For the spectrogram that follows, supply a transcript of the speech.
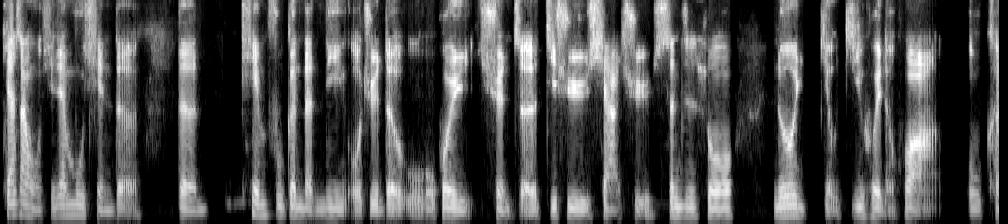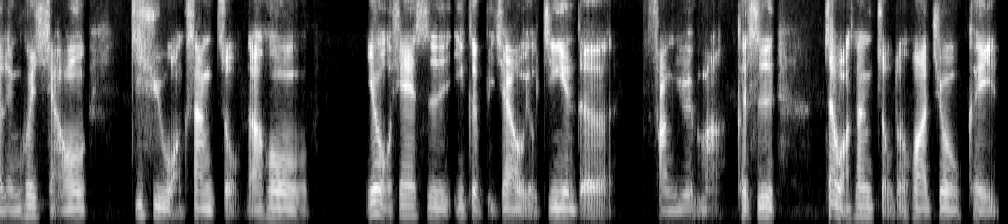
加上我现在目前的的天赋跟能力，我觉得我会选择继续下去，甚至说，如果有机会的话，我可能会想要继续往上走。然后，因为我现在是一个比较有经验的房源嘛，可是再往上走的话，就可以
